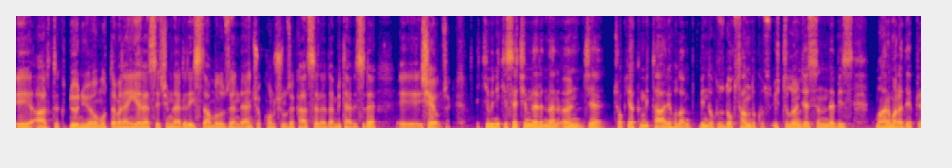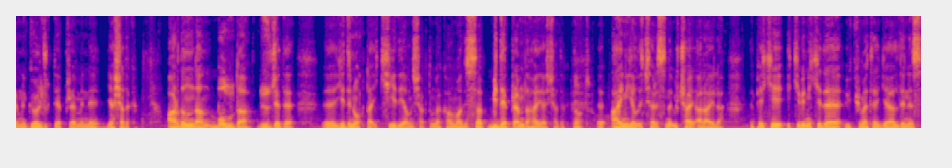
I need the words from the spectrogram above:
e, artık dönüyor. Muhtemelen yerel seçimlerde de İstanbul üzerinde en çok konuşulacak hadiselerden bir tanesi de e, şey olacak. 2002 seçimlerinden önce çok yakın bir tarih olan 1999. 3 yıl öncesinde biz Marmara depremini, Gölcük depremini yaşadık. Ardından Bolu'da, Düzce'de e, 7.2 idi yanlış aklımda kalmadıysa bir deprem daha yaşadık. Evet. E, Aynı yıl içerisinde 3 ay arayla. E, Peki 2002'de hükümete geldiniz.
